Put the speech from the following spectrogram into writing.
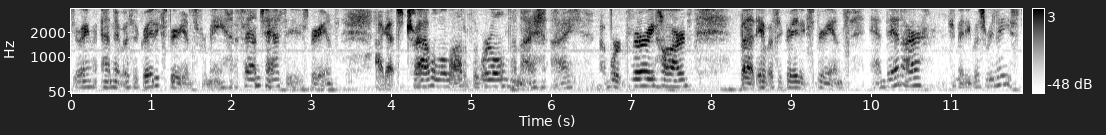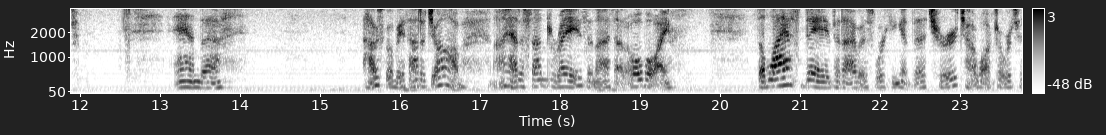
During, and it was a great experience for me, a fantastic experience. I got to travel a lot of the world and I, I worked very hard, but it was a great experience. And then our committee was released. And uh, I was going to be without a job. And I had a son to raise, and I thought, oh boy, the last day that I was working at the church, I walked over to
